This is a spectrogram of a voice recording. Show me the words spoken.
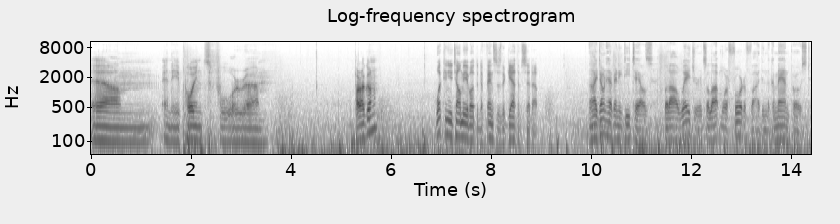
um, any points for um, Paragon. What can you tell me about the defenses the Geth have set up? I don't have any details, but I'll wager it's a lot more fortified than the command post.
